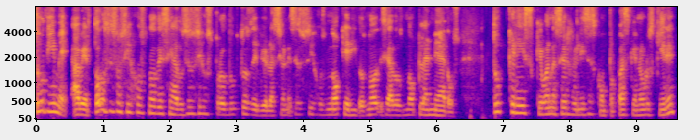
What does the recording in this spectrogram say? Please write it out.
tú dime, a ver, todos esos hijos no deseados, esos hijos productos de violaciones, esos hijos no queridos, no deseados, no planeados, ¿Tú crees que van a ser felices con papás que no los quieren?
